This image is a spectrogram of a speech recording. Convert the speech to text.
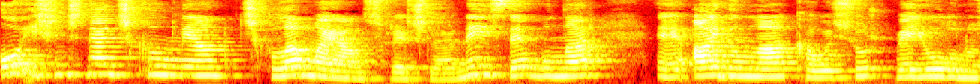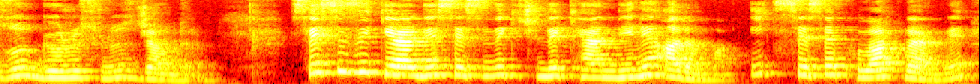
o işin içinden çıkılmayan, çıkılamayan süreçler neyse bunlar e, aydınlığa kavuşur ve yolunuzu görürsünüz canlarım. Sessizlik geldi, sessizlik içinde kendini arama, iç sese kulak verme,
